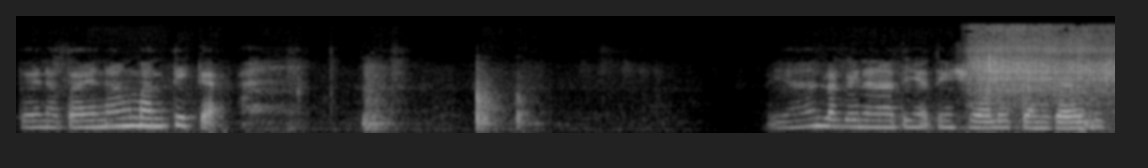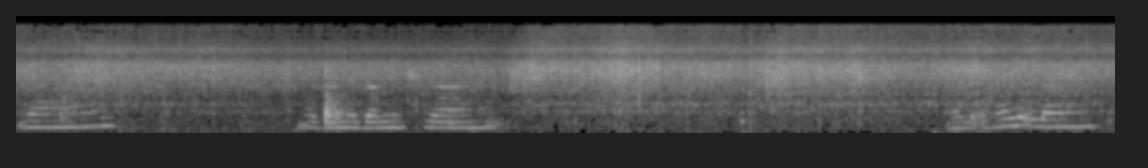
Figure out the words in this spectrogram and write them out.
Lagay na tayo ng mantika. Ayan, lagay na natin yung ating shallot and garlic guys. Madami-dami siya. Halo-halo lang.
